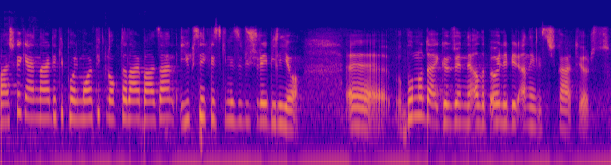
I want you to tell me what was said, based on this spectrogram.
başka genlerdeki polimorfik noktalar bazen yüksek riskinizi düşürebiliyor. Bunu da göz önüne alıp öyle bir analiz çıkartıyoruz.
